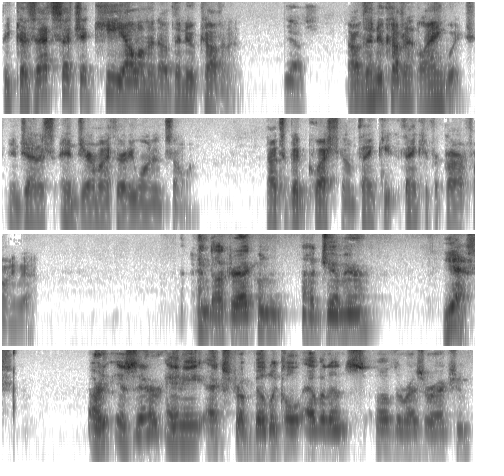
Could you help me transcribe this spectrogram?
because that's such a key element of the new covenant. Yes. Of the new covenant language in Genesis in Jeremiah 31 and so on. That's a good question. Thank you. Thank you for clarifying that. And Dr. Eckman, uh, Jim here. Yes. Are, is there any extra biblical evidence of the resurrection?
